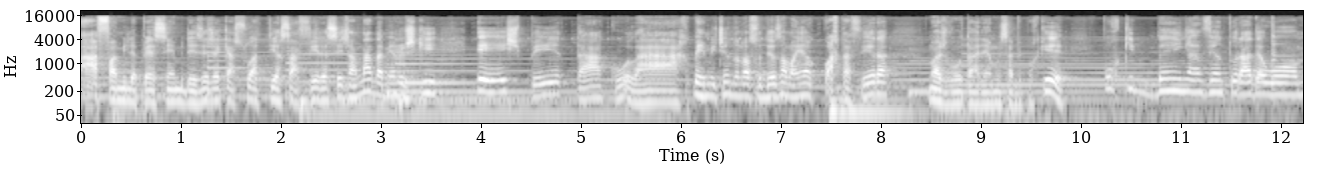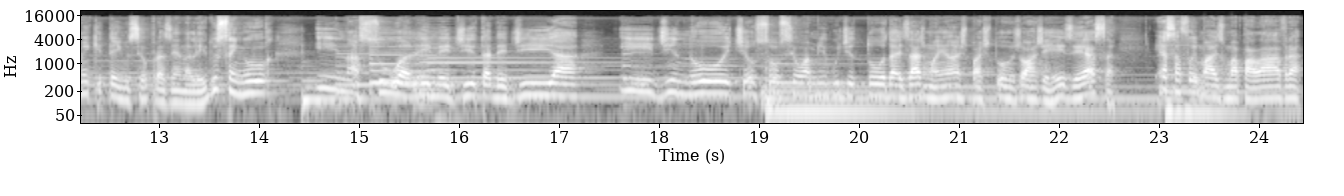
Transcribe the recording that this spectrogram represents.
A família PSM deseja que a sua terça-feira seja nada menos que espetacular. Permitindo nosso Deus, amanhã, quarta-feira, nós voltaremos. Sabe por quê? Porque bem-aventurado é o homem que tem o seu prazer na lei do Senhor e na sua lei medita de dia e de noite. Eu sou seu amigo de todas as manhãs, pastor Jorge Reis, e essa, essa foi mais uma palavra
